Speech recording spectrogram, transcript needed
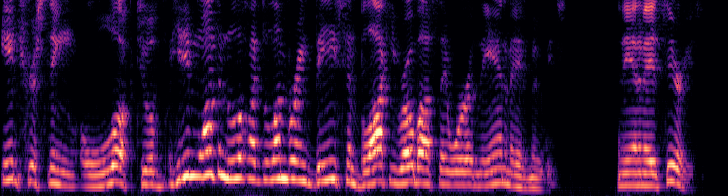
interesting look. To he didn't want them to look like the lumbering beasts and blocky robots they were in the animated movies, in the animated series.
